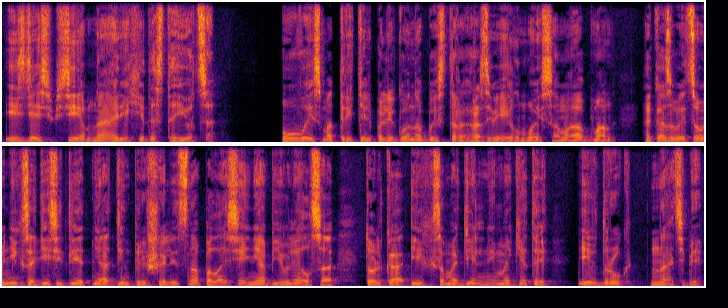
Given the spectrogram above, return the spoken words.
и здесь всем на орехи достается. Увы, смотритель полигона быстро развеял мой самообман – Оказывается, у них за 10 лет ни один пришелец на полосе не объявлялся, только их самодельные макеты. И вдруг на тебе.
